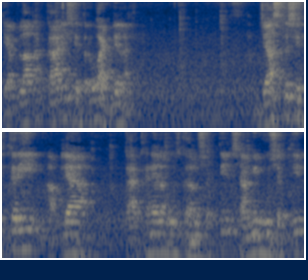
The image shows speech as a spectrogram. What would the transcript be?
की आपला आता कार्यक्षेत्र वाढलेलं आहे. जास्त शेतकरी आपल्या कारखान्याला ऊस घालू शकतील सामील होऊ शकतील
